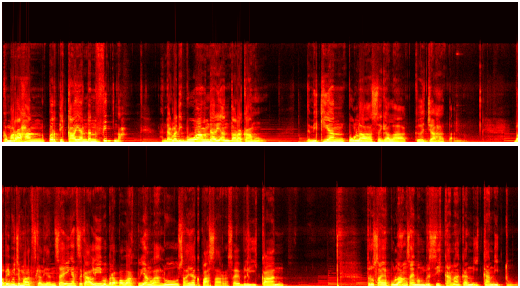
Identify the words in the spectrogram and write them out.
kemarahan, pertikaian, dan fitnah hendaklah dibuang dari antara kamu Demikian pula segala kejahatan. Bapak Ibu jemaat sekalian, saya ingat sekali beberapa waktu yang lalu saya ke pasar, saya beli ikan. Terus saya pulang, saya membersihkan akan ikan itu.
